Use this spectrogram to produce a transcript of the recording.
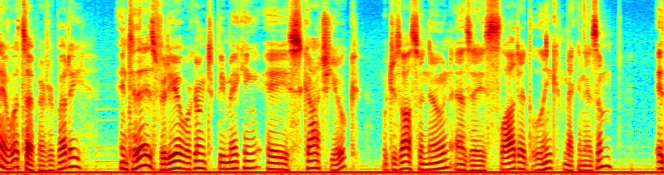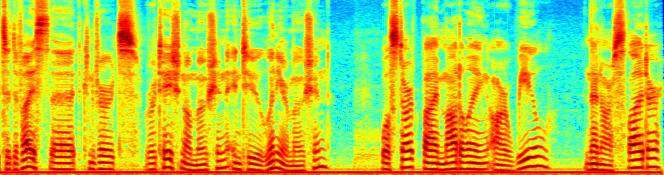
Hey, what's up everybody? In today's video we're going to be making a scotch yoke, which is also known as a slotted link mechanism. It's a device that converts rotational motion into linear motion. We'll start by modeling our wheel, and then our slider,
